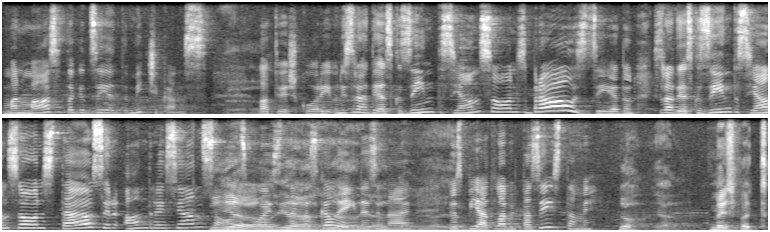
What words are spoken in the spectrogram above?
Mana māsa tagad dzieda Mičiganas latviešu korī. Un izrādījās, ka Zintas Jansonas brālis dzied. Un izrādījās, ka Zintas Jansonas tēvs ir Andrejs Jansons, jā, ko es jā, nemaz galīgi jā, nezināju. Jā, jā, jā. Jūs bijāt labi pazīstami? Jā, jā. Mēs pat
